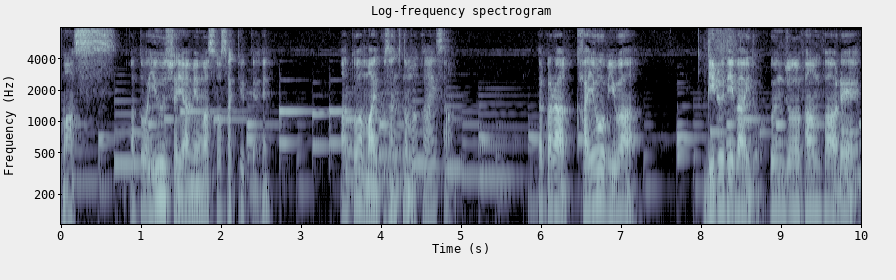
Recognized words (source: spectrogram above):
ます。あとは勇者やめますはさっき言ったよね。あとは舞妓さんちのまかないさん。だから火曜日はビルディバイド、群青のファンファーレ、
